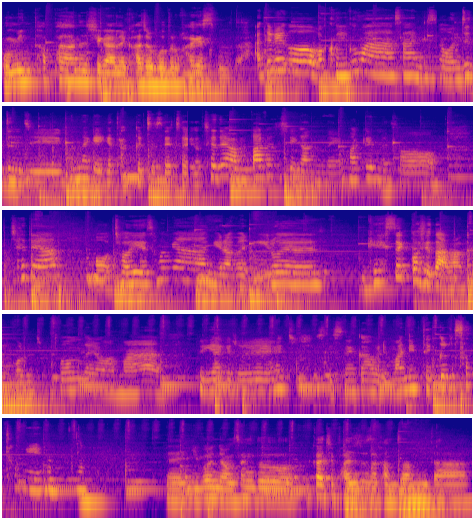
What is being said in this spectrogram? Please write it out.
고민 타파하는 시간을 가져보도록 하겠습니다. 아 그리고 막 궁금한 사항 있으면 언제든지 편하게 댓글 주세요. 저희가 최대한 빠른 시간 내에 확인해서 최대한 어, 저희의 성향이라면 이렇게 했을 것이다 라는 거를 좀 도움될 만한 그 이야기를 해주실 수 있으니까 우리 많이 댓글로 소통해요. 네, 이번 영상도 끝까지 봐주셔서 감사합니다.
